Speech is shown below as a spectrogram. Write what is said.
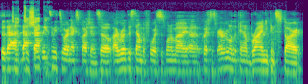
So that, to, to that, shape that leads you. me to our next question. So I wrote this down before. This is one of my uh, questions for everyone on the panel. Brian, you can start.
